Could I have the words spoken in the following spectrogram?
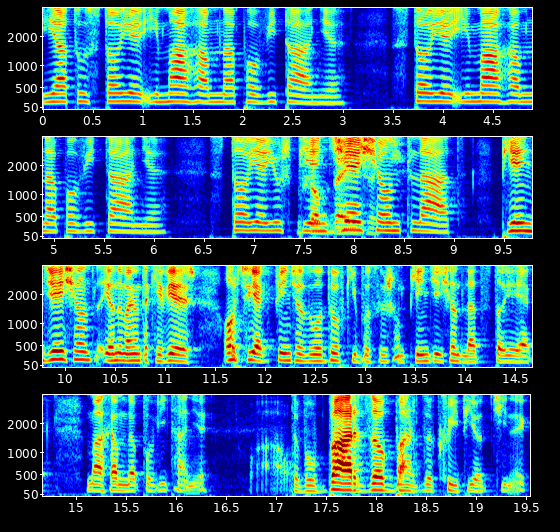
ja tu stoję i macham na powitanie, stoję i macham na powitanie, stoję już 50 lat, 50 i one mają takie, wiesz, oczy jak pięciozłotówki, bo słyszą 50 lat stoję jak macham na powitanie. Wow. To był bardzo, bardzo creepy odcinek.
